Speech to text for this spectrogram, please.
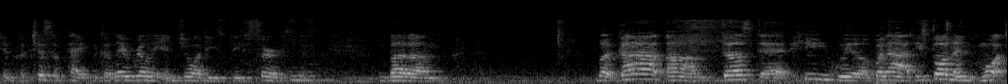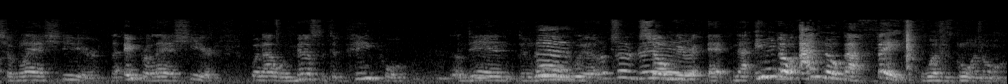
can participate because they really enjoy these these services. But um, but God um, does that. He will. When I he started in March of last year, April last year, when I would minister to people, then the Lord will show me. Now, even though I know by faith what is going on,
